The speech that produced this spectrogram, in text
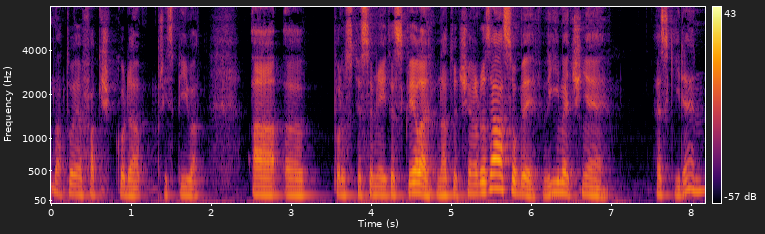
na to je fakt škoda přispívat. A eh, prostě se mějte skvěle, natočeno do zásoby, výjimečně. Hezký den.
